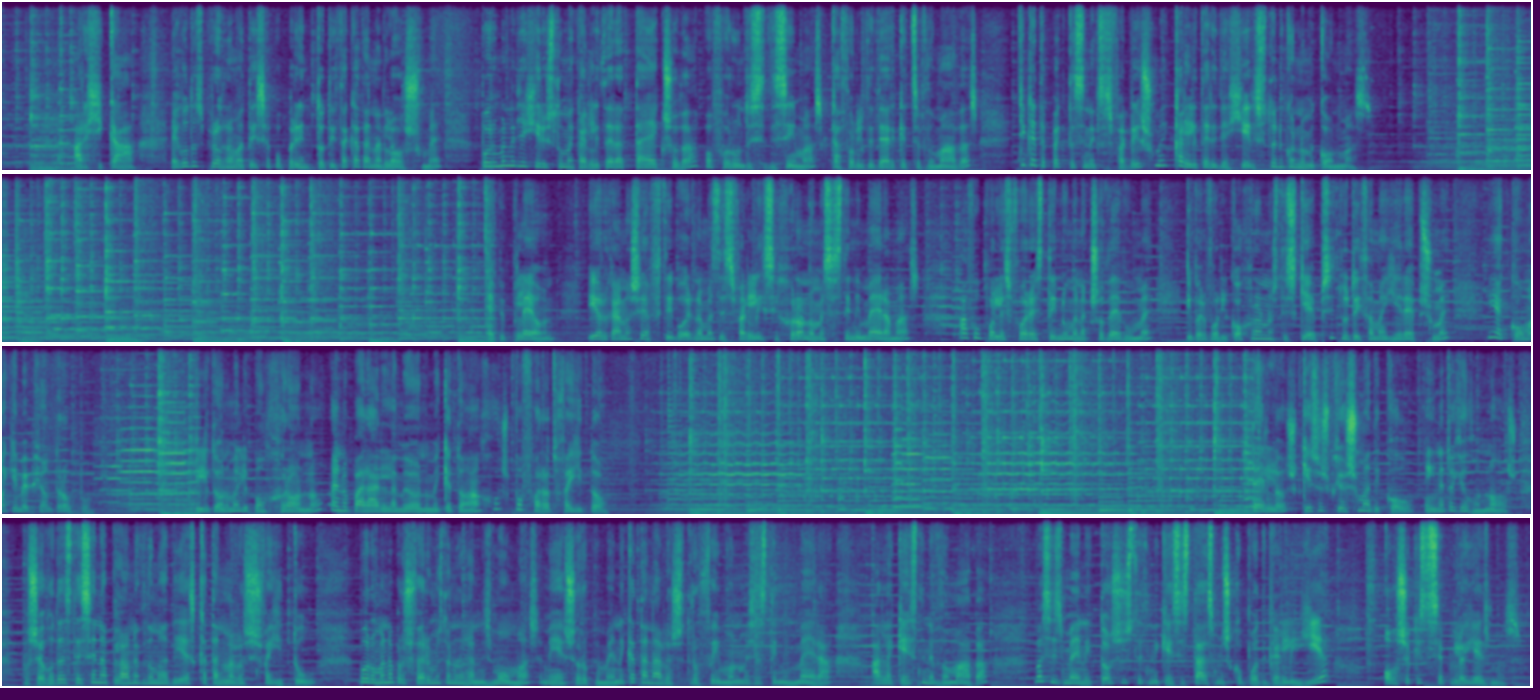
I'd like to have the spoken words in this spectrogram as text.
Αρχικά, έχοντας προγραμματίσει από πριν το τι θα καταναλώσουμε, μπορούμε να διαχειριστούμε καλύτερα τα έξοδα που αφορούν τη συντησή μας καθ' όλη τη διάρκεια της εβδομάδας και κατ' επέκταση να εξασφαλίσουμε καλύτερη διαχείριση των οικονομικών μας. Επιπλέον, η οργάνωση αυτή μπορεί να μας διασφαλίσει χρόνο μέσα στην ημέρα μας, αφού πολλές φορές τείνουμε να ξοδεύουμε υπερβολικό χρόνο στη σκέψη του τι θα μαγειρέψουμε ή ακόμα και με ποιον τρόπο. Γλιτώνουμε λοιπόν χρόνο, ενώ παράλληλα μειώνουμε και το άγχος που αφορά το φαγητό. Τέλος, και ίσως πιο σημαντικό, είναι το γεγονός πως έχοντας θέσει ένα πλάνο εβδομαδιαίας κατανάλωσης φαγητού, μπορούμε να προσφέρουμε στον οργανισμό μας μια ισορροπημένη κατανάλωση τροφίμων μέσα στην ημέρα αλλά και στην εβδομάδα, βασισμένη τόσο στις εθνικές συστάσεις με σκοπό την καλή υγεία, όσο και στις επιλογές μας.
